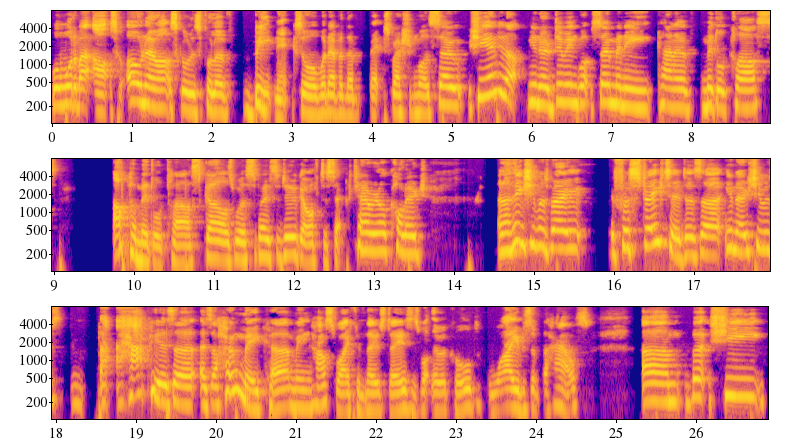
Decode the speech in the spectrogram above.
well, what about art school? Oh, no, art school is full of beatniks or whatever the expression was. So she ended up, you know, doing what so many kind of middle class upper middle class girls were supposed to do go off to secretarial college. And I think she was very frustrated as a, you know, she was happy as a, as a homemaker. I mean, housewife in those days is what they were called, wives of the house. Um, but she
